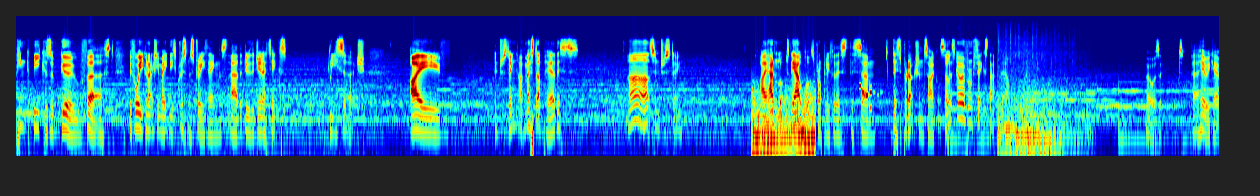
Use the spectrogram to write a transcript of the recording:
pink beakers of goo first before you can actually make these Christmas tree things uh, that do the genetics research. I've interesting. I've messed up here. This ah, that's interesting. I hadn't looked at the outputs properly for this this um, this production cycle. So let's go over and fix that now. Where was it? Uh, here we go.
